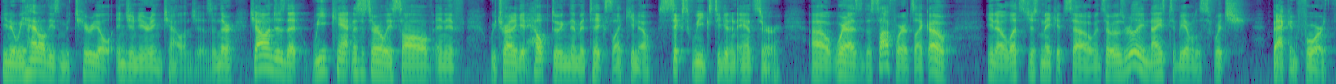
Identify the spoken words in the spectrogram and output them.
you know, we had all these material engineering challenges, and they're challenges that we can't necessarily solve, and if we try to get help doing them, it takes like you know six weeks to get an answer. Uh, whereas the software, it's like, oh, you know, let's just make it so. And so it was really nice to be able to switch back and forth.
